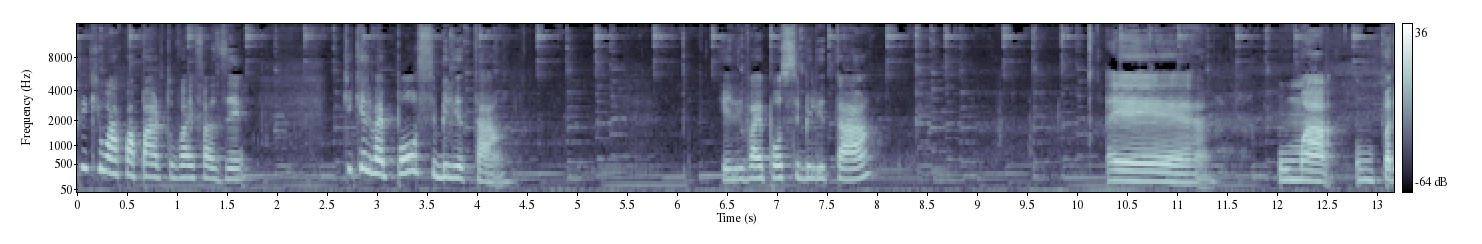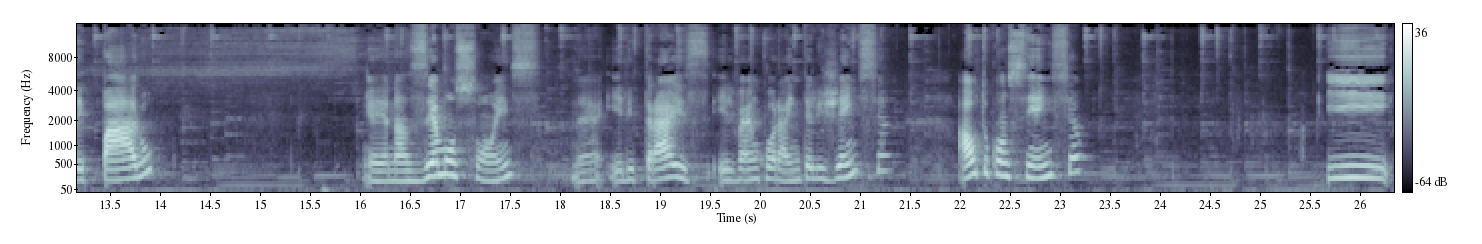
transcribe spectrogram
Que, que o aquaparto vai fazer? O que, que ele vai possibilitar? Ele vai possibilitar é, uma, um preparo é, nas emoções, né? Ele traz, ele vai ancorar inteligência, autoconsciência e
